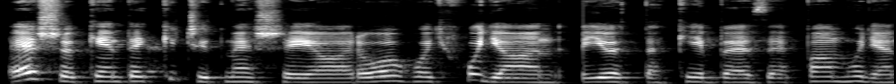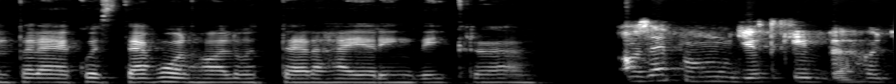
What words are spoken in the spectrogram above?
Elsőként egy kicsit mesélj arról, hogy hogyan jött a képbe az EPAM, hogyan találkoztál, hol hallottál a Hiring Week-ről. Az EPAM úgy jött képbe, hogy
